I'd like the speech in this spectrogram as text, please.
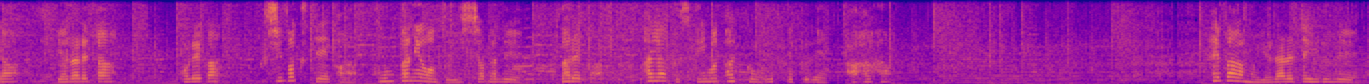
ちゃ、やられた。これが、不死属性か、コンパニオンと一緒だね。誰か、早くスティームパックを打ってくれ、ははは。ヘザーもやられているね。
